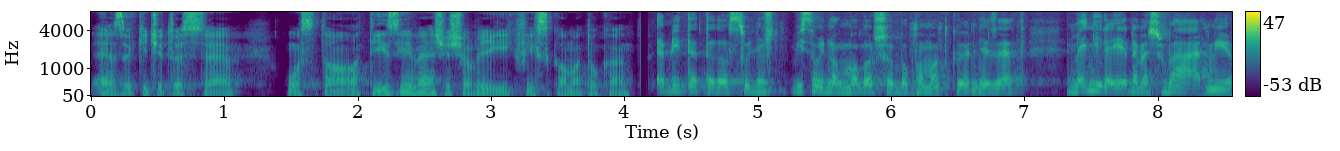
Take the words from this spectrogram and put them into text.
ez kicsit összehozta a tíz éves és a végig fix kamatokat. Említetted azt, hogy most viszonylag magasabb a kamatkörnyezet. Mennyire érdemes várni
